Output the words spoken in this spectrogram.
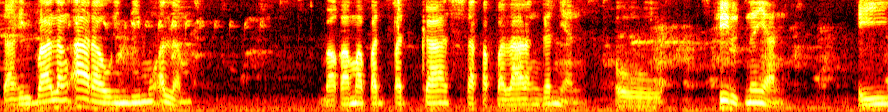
Dahil balang araw hindi mo alam, baka mapadpad ka sa kapalarang ganyan o field na yan, eh,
